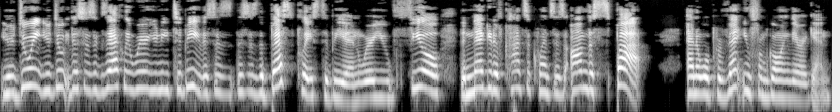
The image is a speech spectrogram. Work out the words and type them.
You're doing, you're doing, this is exactly where you need to be. This is, this is the best place to be in, where you feel the negative consequences on the spot and it will prevent you from going there again.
